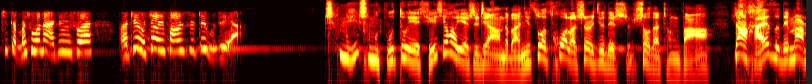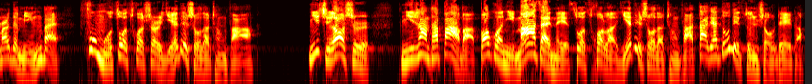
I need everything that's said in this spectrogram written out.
这怎么说呢？就是说呃这种教育方式对不对呀？这没什么不对，学校也是这样的吧？你做错了事儿就得受受到惩罚，让孩子得慢慢的明白，父母做错事儿也得受到惩罚。你只要是你让他爸爸，包括你妈在内做错了，也得受到惩罚。大家都得遵守这个。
